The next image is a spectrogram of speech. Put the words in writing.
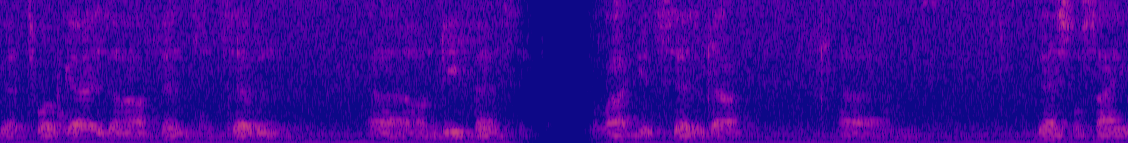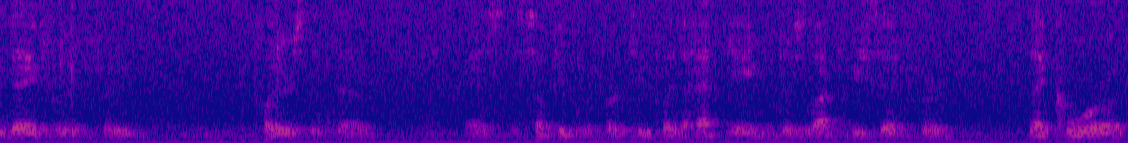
we've got 12 guys on offense and seven uh, on defense. A lot gets said about um, National Signing Day for, for some people refer to, play the hat game, but there's a lot to be said for that core of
